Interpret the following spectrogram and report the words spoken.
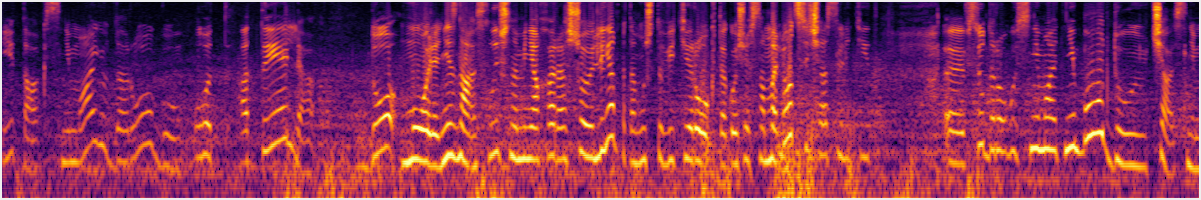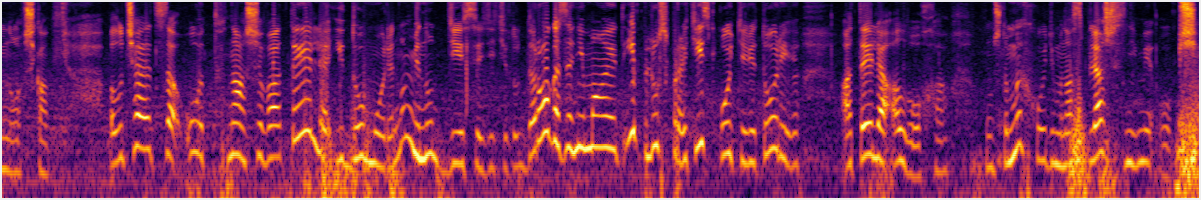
Итак, снимаю дорогу от отеля до моря. Не знаю, слышно меня хорошо или нет, потому что ветерок такой, сейчас самолет сейчас летит. Э, всю дорогу снимать не буду, час немножко. Получается, от нашего отеля и до моря, ну, минут 10 идти тут дорога занимает, и плюс пройтись по территории отеля Алоха. Потому что мы ходим, у нас пляж с ними общий.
